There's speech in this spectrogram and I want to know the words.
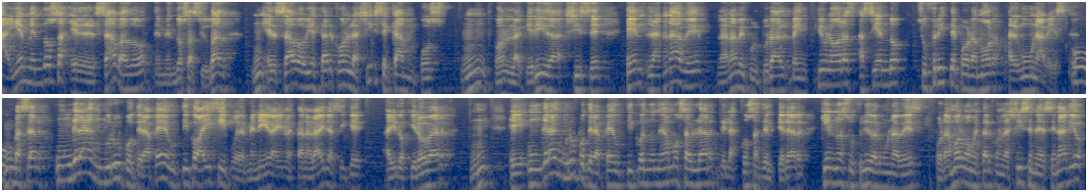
Ahí en Mendoza, el sábado, en Mendoza ciudad, el sábado voy a estar con la Gise Campos, con la querida Gise, en la nave, la nave cultural, 21 horas, haciendo Sufriste por amor alguna vez. Uh. Va a ser un gran grupo terapéutico, ahí sí pueden venir, ahí no están al aire, así que ahí los quiero ver. Eh, un gran grupo terapéutico en donde vamos a hablar de las cosas del querer. ¿Quién no ha sufrido alguna vez? Por amor vamos a estar con la Gise en el escenario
